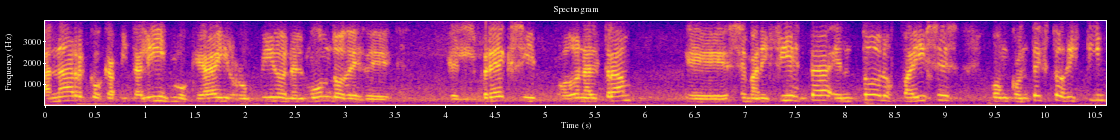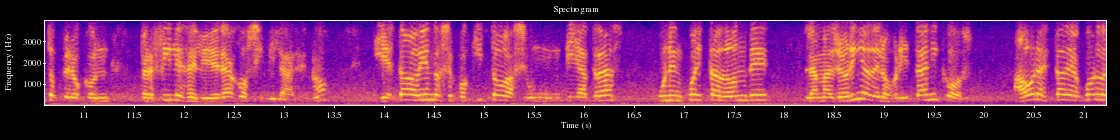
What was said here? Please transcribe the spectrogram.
anarcocapitalismo que ha irrumpido en el mundo desde el Brexit o Donald Trump eh, se manifiesta en todos los países con contextos distintos, pero con perfiles de liderazgo similares, ¿no? Y estaba viendo hace poquito, hace un día atrás, una encuesta donde la mayoría de los británicos ahora está de acuerdo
